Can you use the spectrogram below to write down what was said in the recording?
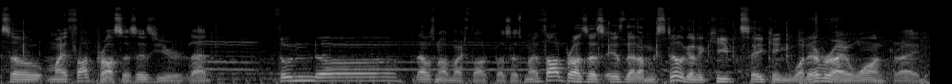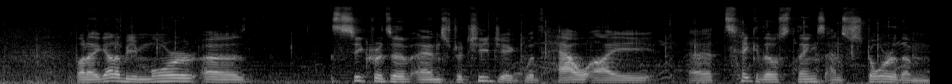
So my thought process is here that Thunder. That was not my thought process. My thought process is that I'm still gonna keep taking whatever I want, right? But I gotta be more uh, secretive and strategic with how I uh, take those things and store them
